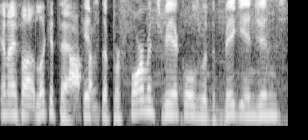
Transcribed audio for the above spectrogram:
And I thought, look at that! Awesome. It's the performance vehicles with the big engines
